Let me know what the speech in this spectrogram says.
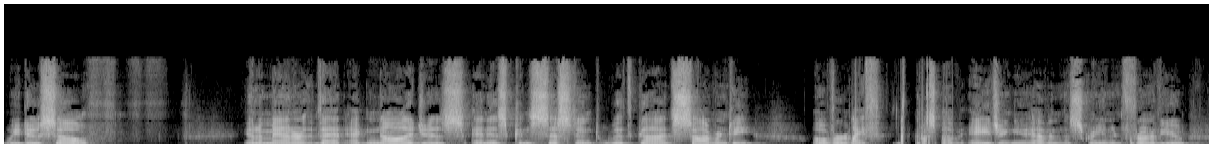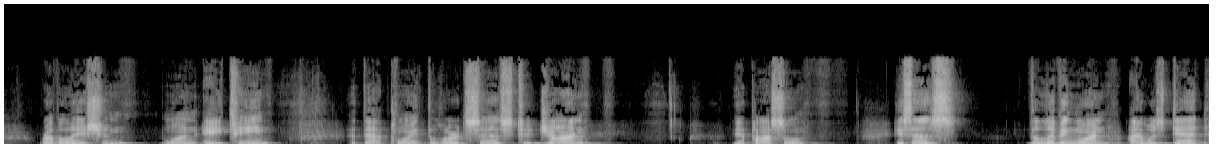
We do so in a manner that acknowledges and is consistent with God's sovereignty over life of aging. You have in the screen in front of you Revelation 1:18. At that point the Lord says to John the apostle, he says, "The living one, I was dead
